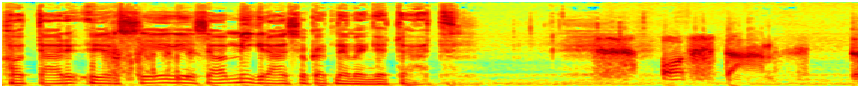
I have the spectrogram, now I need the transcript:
határőrség, és a migránsokat nem engedte át. Aztán ö,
